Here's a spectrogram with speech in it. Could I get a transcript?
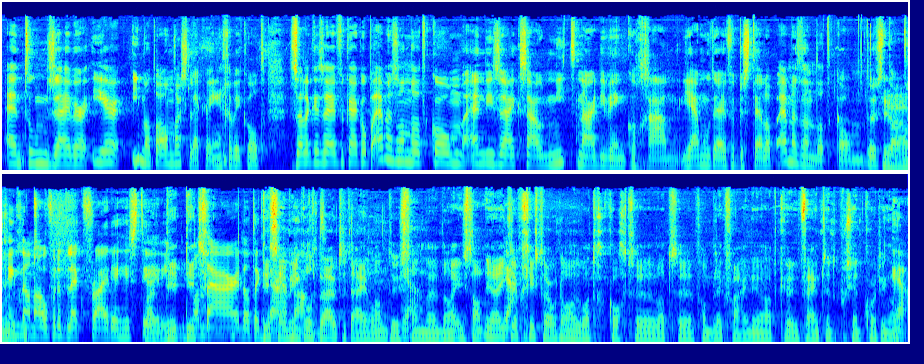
En toen zei weer eer, iemand anders, lekker ingewikkeld. Zal ik eens even kijken op Amazon.com? En die zei, ik zou niet naar die winkel gaan. Jij moet even bestellen op Amazon.com. Dus Ja, dat ging goed. dan over de Black Friday hysterie. dit, dit, Vandaar dat ik dit daar zijn winkels dacht. buiten het eiland. Dus Ja. dan, eh, dan is dan. Ja, ik Ja. heb gisteren ook nog wat gekocht eh, wat, eh, van Black Friday. Daar had ik eh, 25% korting op. Ja.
